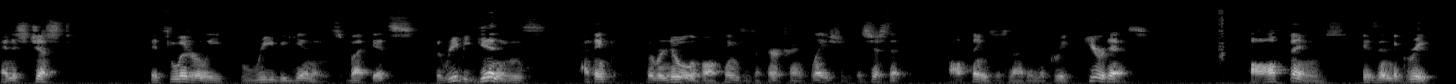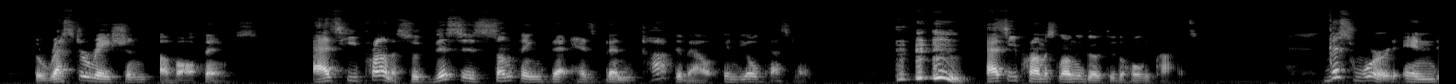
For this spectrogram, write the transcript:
And it's just, it's literally re-beginnings. But it's the re-beginnings, I think the renewal of all things is a fair translation. It's just that all things is not in the Greek. Here it is. All things is in the Greek. The restoration of all things. As he promised. So this is something that has been talked about in the Old Testament. As he promised long ago through the holy prophets. This word, and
